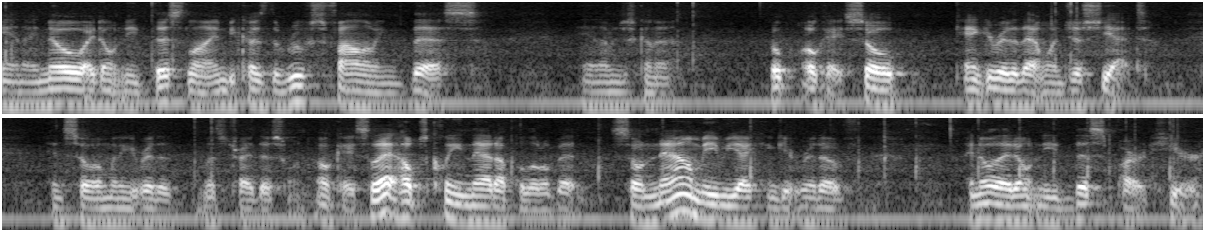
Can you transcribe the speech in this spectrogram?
And I know I don't need this line because the roof's following this. And I'm just going to, oh, okay, so can't get rid of that one just yet. And so I'm going to get rid of, let's try this one. Okay, so that helps clean that up a little bit. So now maybe I can get rid of I know that I don't need this part here.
